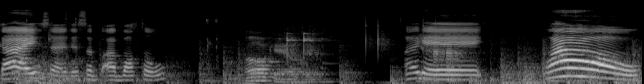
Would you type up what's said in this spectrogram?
Guys, uh, there's a, a bottle. Oh, okay. Okay. Okay. Wow!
